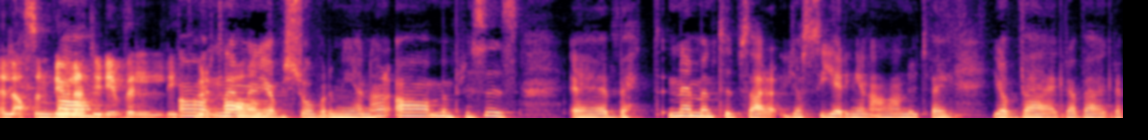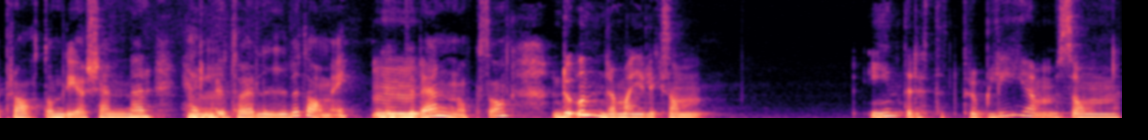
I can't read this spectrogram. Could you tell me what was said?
Eller alltså nu Ja. lät ju det väldigt Ja, brutalt. nej men jag förstår vad du menar. Ja men precis. Eh, bet- nej men typ så här, jag ser ingen annan utväg. Jag vägrar, vägrar prata om det jag känner. Hellre tar jag livet av mig. Mm. Lite den också. Då undrar man ju liksom är inte detta ett problem som...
